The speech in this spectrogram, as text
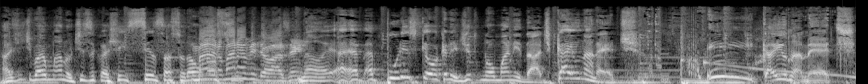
a gente vai uma notícia que eu achei sensacional. Mano, maravilhosa, hein? Não, é, é- é por isso que eu acredito na humanidade. Caiu na net. Ih, caiu na net.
